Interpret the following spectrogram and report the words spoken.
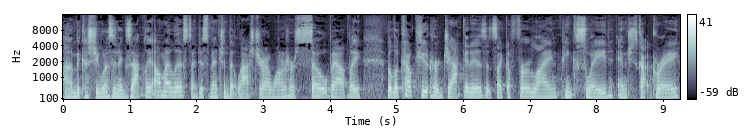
Um, because she wasn't exactly on my list. I just mentioned that last year I wanted her so badly. But look how cute her jacket is. It's like a fur lined pink suede, and she's got gray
